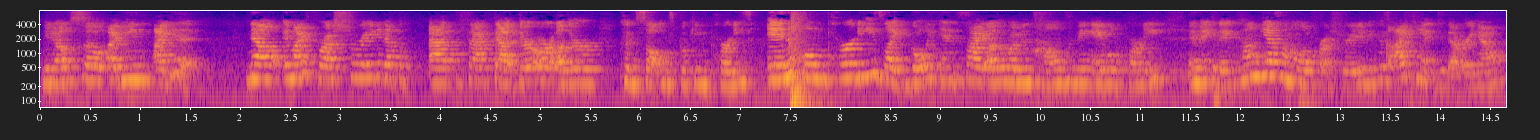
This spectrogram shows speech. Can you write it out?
you know, so I mean, I get it. Now, am I frustrated at the at the fact that there are other consultants booking parties, in-home parties, like going inside other women's homes and being able to party and make an income? Yes, I'm a little frustrated because I can't do that right now.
